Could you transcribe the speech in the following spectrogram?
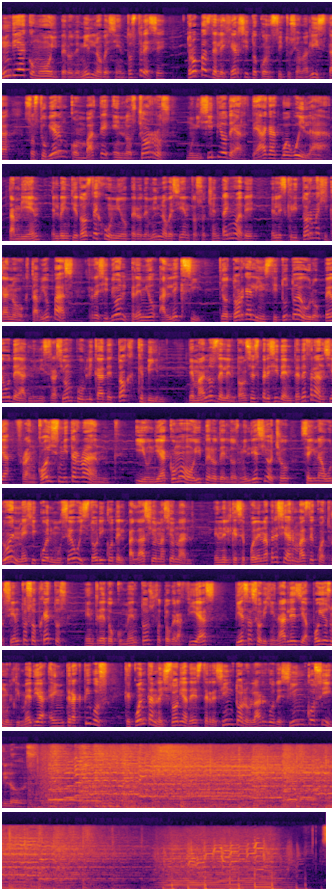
Un día como hoy, pero de 1913, tropas del ejército constitucionalista sostuvieron combate en Los Chorros, municipio de Arteaga, Coahuila. También, el 22 de junio, pero de 1989, el escritor mexicano Octavio Paz recibió el premio Alexi, que otorga el Instituto Europeo de Administración Pública de Tocqueville, de manos del entonces presidente de Francia, Francois Mitterrand. Y un día como hoy, pero del 2018, se inauguró en México el Museo Histórico del Palacio Nacional, en el que se pueden apreciar más de 400 objetos, entre documentos, fotografías, piezas originales y apoyos multimedia e interactivos que cuentan la historia de este recinto a lo largo de cinco siglos.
